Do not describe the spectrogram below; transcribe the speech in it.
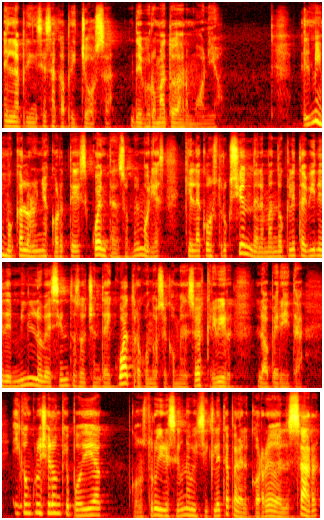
en La Princesa Caprichosa de Brumato de Armonio. El mismo Carlos Núñez Cortés cuenta en sus memorias que la construcción de la mandocleta viene de 1984, cuando se comenzó a escribir la opereta, y concluyeron que podía construirse una bicicleta para el correo del zar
